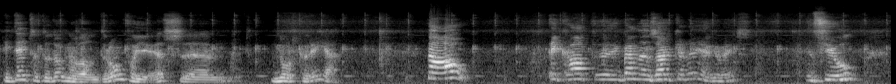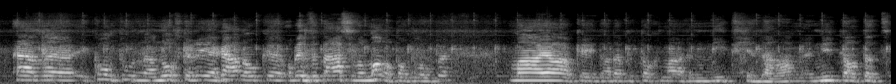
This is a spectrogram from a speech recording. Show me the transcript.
Ik denk dat het ook nog wel een droom voor je is, eh, Noord-Korea. Nou, ik, had, ik ben in Zuid-Korea geweest. In Seoul. En eh, ik kon toen naar Noord-Korea gaan, ook eh, op invitatie van marathon lopen. Maar ja, oké, dat heb ik toch maar niet gedaan. Niet dat het,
